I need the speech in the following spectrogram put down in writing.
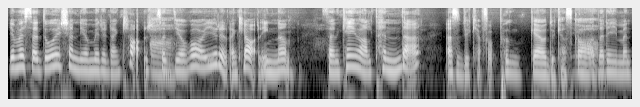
Ja, men så här, då kände jag mig redan klar. Ah. Så jag var ju redan klar innan. Sen kan ju allt hända. Alltså du kan få punka och du kan skada ja. dig men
